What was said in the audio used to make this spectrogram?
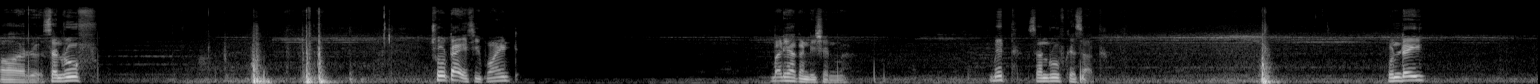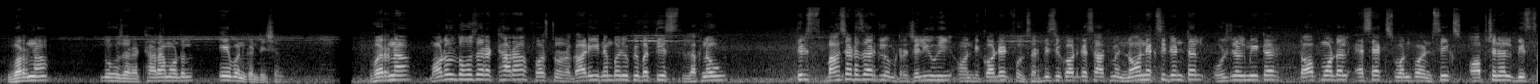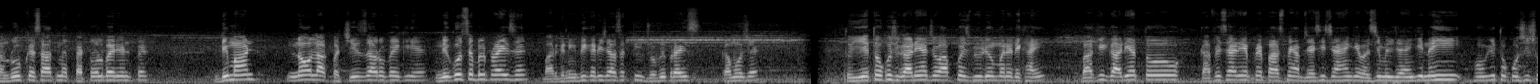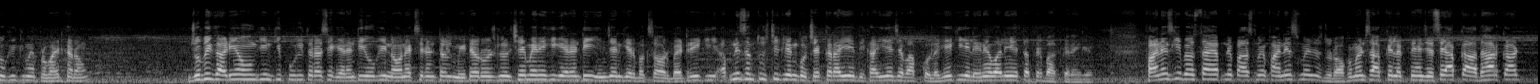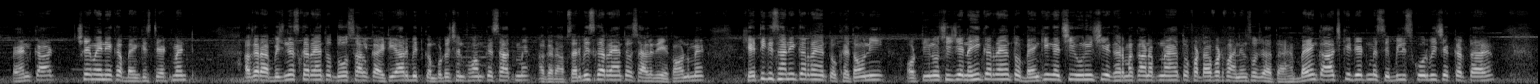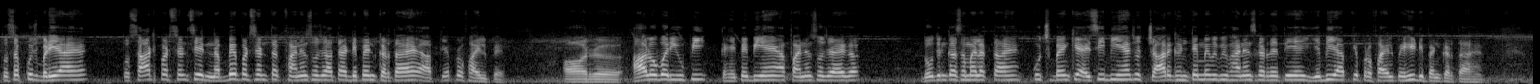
और सनरूफ छोटा एसी पॉइंट बढ़िया कंडीशन में विथ सनरूफ के साथ। Hyundai, Verna 2018 model A one condition Verna model 2018 first owner गाड़ी नंबर यूपी बत्तीस, लखनऊ। तिरस बासठ हज़ार किलोमीटर चली हुई on recorded full service record के साथ में non accidental original meter top model S X one point six optional बीस सनरूफ के साथ में पेट्रोल वेरिएंट पे। डिमांड नौ लाख पच्चीस हज़ार रुपये की है। निगोशियबल प्राइस है बार्गेनिंग भी करी जा सकती है, जो भी प्राइस कम हो जाए। तो ये तो कुछ गाड़ियाँ जो आपको इस वीडियो में मैंने दिखाई। बाकी गाड़ियाँ तो काफ़ी सारी अपने पास में, आप जैसी चाहेंगे वैसी मिल जाएँगी। नहीं होगी तो कोशिश होगी कि मैं प्रोवाइड कराऊँ। जो भी गाड़ियाँ होंगी, इनकी पूरी तरह से गारंटी होगी। नॉन एक्सीडेंटल मीटर ओरिजिनल छः महीने की गारंटी इंजन गियर बक्सा और बैटरी की। अपनी संतुष्टि के इनको चेक कराइए, दिखाइए। जब आपको लगे कि ये लेने वाली है, तब फिर बात करेंगे। फाइनेंस की व्यवस्था है अपने पास में। फाइनेंस में जो डॉक्यूमेंट्स आपके लगते हैं, जैसे आपका आधार कार्ड, पैन कार्ड छः महीने का बैंक स्टेटमेंट अगर आप बिज़नेस कर रहे हैं तो दो साल का आई विद कंपोटेशन फॉर्म के साथ में, अगर आप सर्विस कर रहे हैं तो सैलरी अकाउंट में, खेती किसानी कर रहे हैं तो खेतौनी, और तीनों चीज़ें नहीं कर रहे हैं तो बैंकिंग अच्छी होनी चाहिए, घर मकान अपना है तो फटाफट फाइनेंस हो जाता है। बैंक आज की डेट में सिबिल स्कोर भी चेक करता है तो सब कुछ बढ़िया है तो 60 परसेंट से 90 परसेंट तक फाइनेंस हो जाता है डिपेंड करता है आपके प्रोफ़ाइल पे। और ऑल ओवर यूपी कहीं पे भी हैं, आप फाइनेंस हो जाएगा। दो दिन का समय लगता है। कुछ बैंकें ऐसी भी हैं जो चार घंटे में भी फाइनेंस कर देती हैं, ये भी आपके प्रोफ़ाइल पे ही डिपेंड करता है।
